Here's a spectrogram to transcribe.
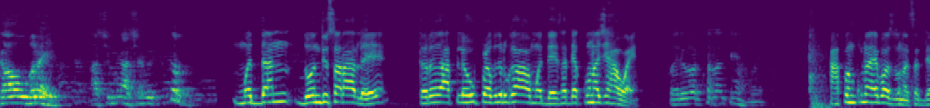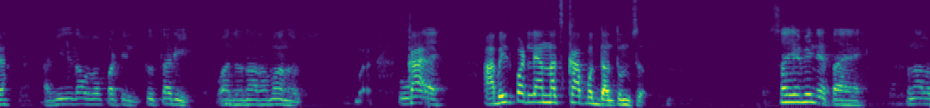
गाव उभं राहील अशी मी आशा व्यक्त करतो. मतदान दोन दिवसावर आलंय तर आपल्या उपळाबुद्रुक गावामध्ये सध्या कुणाची हवा आहे? परिवर्तनाचे हवंय आपण कुणाच्या बाजूला सध्या? अभिजितबाबा पाटील तुतारी वाजवणारा माणूस. उभा काय आहे. अभिजित पाटील यांनाच का मतदान तुमचं? संयमी नेता आहे. कुणाला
